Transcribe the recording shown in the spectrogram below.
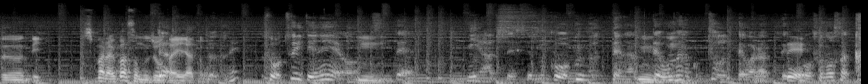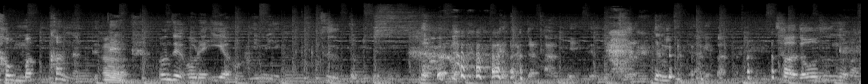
ブーンってしばらくはその状態だったもんねそうついてねえようん。っつって、ニヤってして向こううーってなって、うん。女の子プーって笑ってでこうそのさ顔真っ赤になってて、うん。ほんで俺イヤホン耳にずっと見ててずっと見ててあげたさあどうすんのかな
